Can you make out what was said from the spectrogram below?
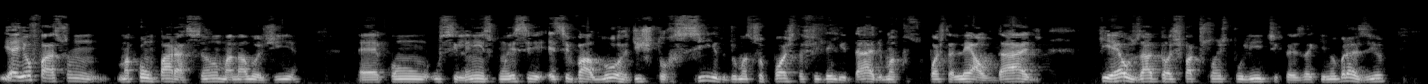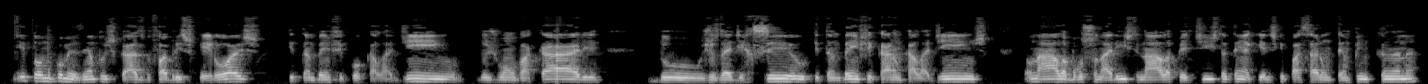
E aí eu faço um, uma comparação, uma analogia é, com o silêncio, com esse, esse valor distorcido de uma suposta fidelidade, uma suposta lealdade, que é usado pelas facções políticas aqui no Brasil. E tomo como exemplo os casos do Fabrício Queiroz, que também ficou caladinho, do João Vacari, do José Dirceu, que também ficaram caladinhos. Então, na ala bolsonarista e na ala petista, tem aqueles que passaram um tempo em cana,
